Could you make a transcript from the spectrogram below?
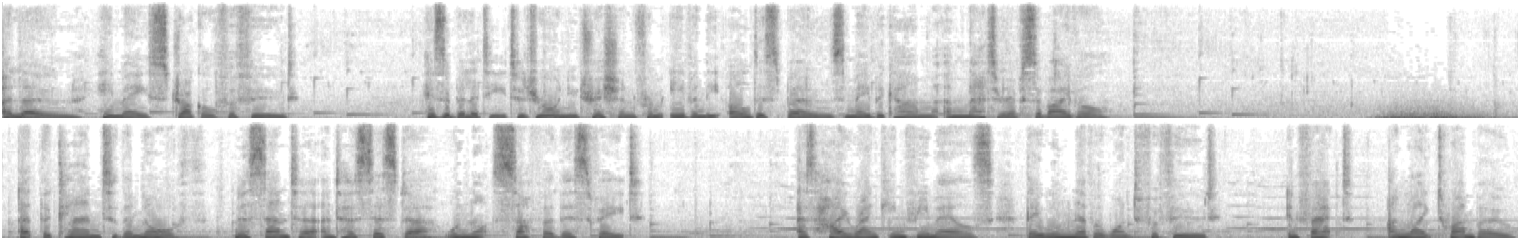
Alone, he may struggle for food. His ability to draw nutrition from even the oldest bones may become a matter of survival. At the clan to the north, Nasanta and her sister will not suffer this fate. As high-ranking females, they will never want for food. In fact, unlike Twambo,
